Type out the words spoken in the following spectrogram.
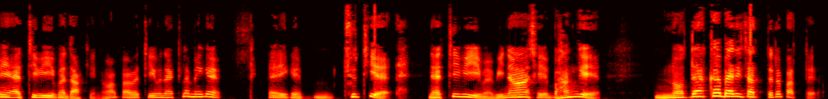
මේ ඇතිවීම දකින්නවා පැවතීම දැක්ලා මේක ඒක චුතිය නැතිවීම විනාශය භංගය නොදක බැරි තත්ත්වයටපත් වෙනවා.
